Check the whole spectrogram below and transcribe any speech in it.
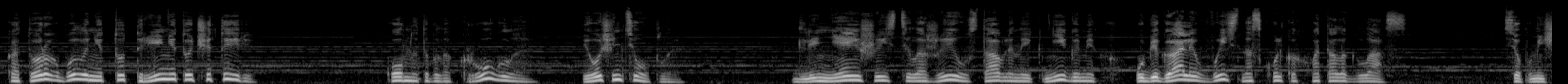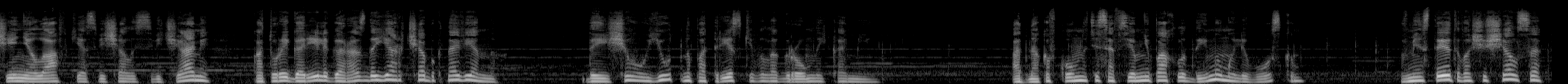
которых было не то три, не то четыре. Комната была круглая и очень теплая. Длиннейшие стеллажи, уставленные книгами, убегали ввысь, насколько хватало глаз. Все помещение лавки освещалось свечами, которые горели гораздо ярче обыкновенных. Да еще уютно потрескивал огромный камин. Однако в комнате совсем не пахло дымом или воском. Вместо этого ощущался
